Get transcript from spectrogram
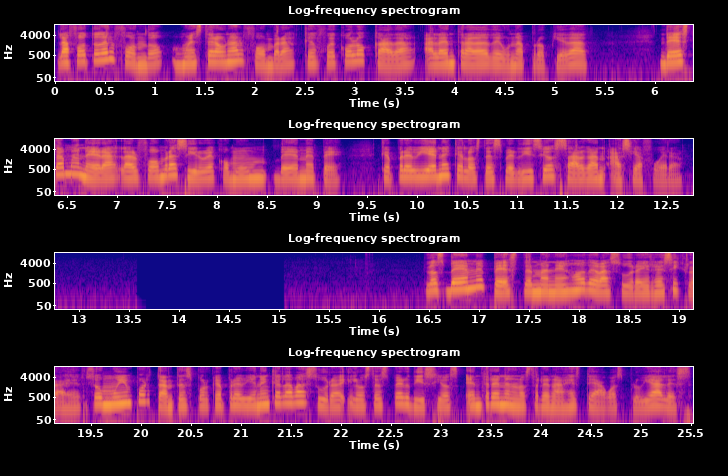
La foto del fondo muestra una alfombra que fue colocada a la entrada de una propiedad. De esta manera, la alfombra sirve como un BMP, que previene que los desperdicios salgan hacia afuera. Los BMPs del manejo de basura y reciclaje son muy importantes porque previenen que la basura y los desperdicios entren en los drenajes de aguas pluviales.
